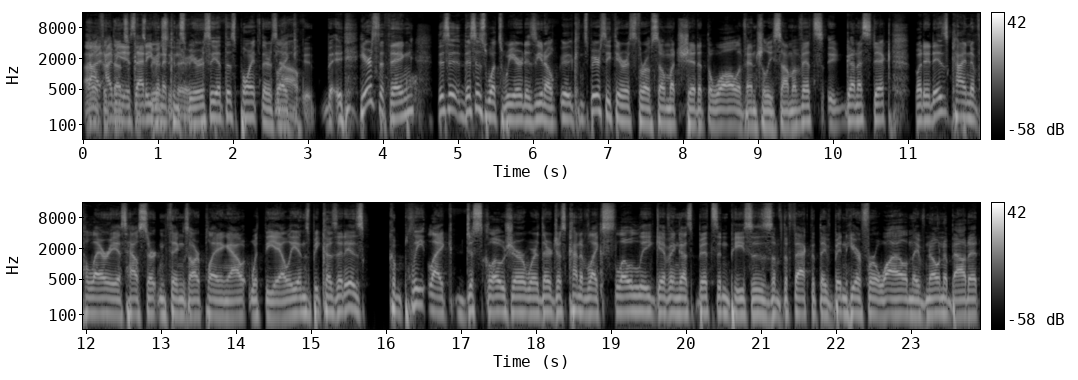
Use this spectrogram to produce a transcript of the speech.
I, don't I, mean, is that even a theory. conspiracy at this point? There's like, here's the thing. This is this is what's weird is you know, uh, conspiracy theorists throw so much shit at the wall. Eventually, some of it's uh, gonna stick. But it is kind of hilarious how certain things are playing out with the aliens because it is complete like disclosure where they're just kind of like slowly giving us bits and pieces of the fact that they've been here for a while and they've known about it.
